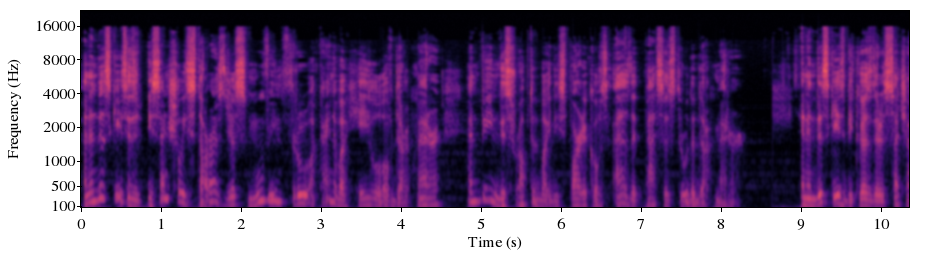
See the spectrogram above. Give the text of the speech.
And in this case, it's essentially stars just moving through a kind of a halo of dark matter and being disrupted by these particles as it passes through the dark matter. And in this case, because there is such a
